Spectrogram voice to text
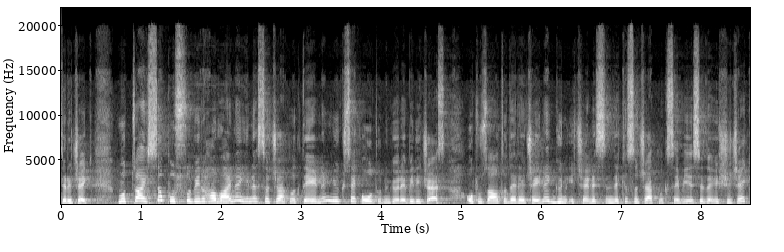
ettirecek. Mutta ise puslu bir havayla yine sıcaklık değerinin yüksek olduğunu görebileceğiz. 36 dereceyle gün içerisindeki sıcaklık seviyesi değişecek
